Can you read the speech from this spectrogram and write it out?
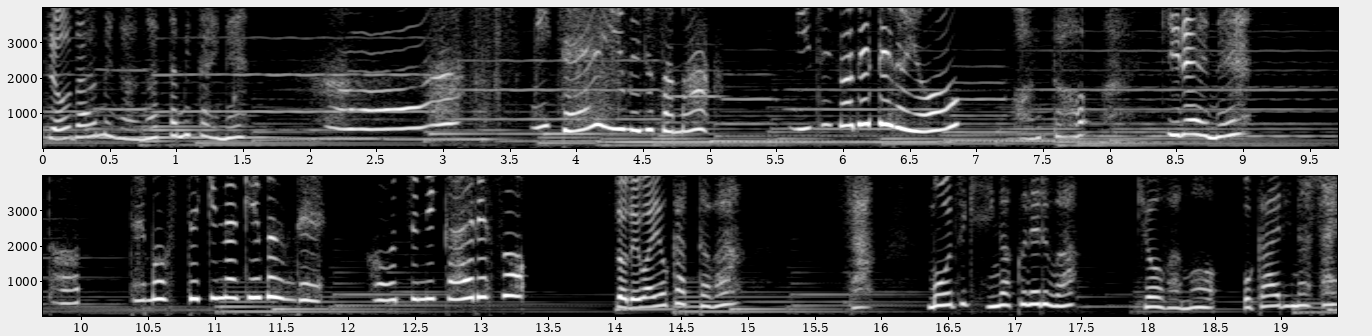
ちょうど雨が上がったみたいね。あー見て夢樹様。虹が出てるよ本当綺麗ね。とっても素敵な気分でお家に帰れそう。それはよかったわ。さあもうじき日が暮れるわ。今日はもうお帰りなさい。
